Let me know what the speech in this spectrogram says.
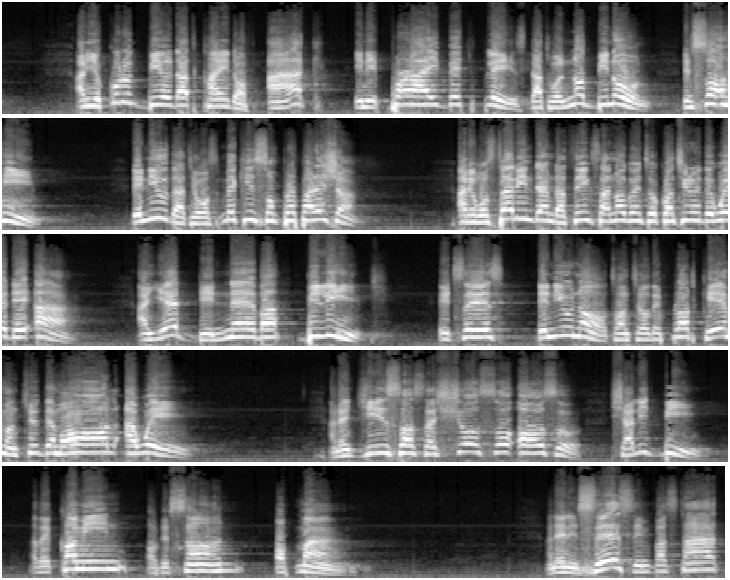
And you couldn't build that kind of ark in a private place that will not be known. They saw him. They knew that he was making some preparation. And he was telling them that things are not going to continue the way they are. And yet they never believed. It says, they knew not until the flood came and took them all away. And then Jesus says, "Show so also shall it be at the coming of the Son of Man. And then it says in verse,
